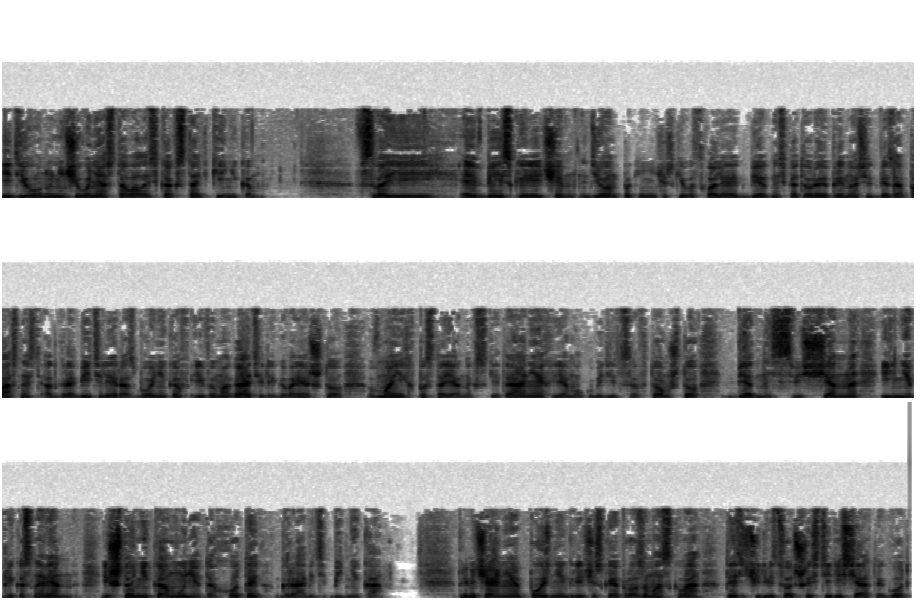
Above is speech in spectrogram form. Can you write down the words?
Идиону ничего не оставалось, как стать киником. В своей эвбейской речи Дион покинически восхваляет бедность, которая приносит безопасность от грабителей, разбойников и вымогателей. Говорят, что в моих постоянных скитаниях я мог убедиться в том, что бедность священна и неприкосновенна, и что никому нет охоты грабить бедняка. Примечание «Поздняя греческая проза. Москва. 1960 год.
